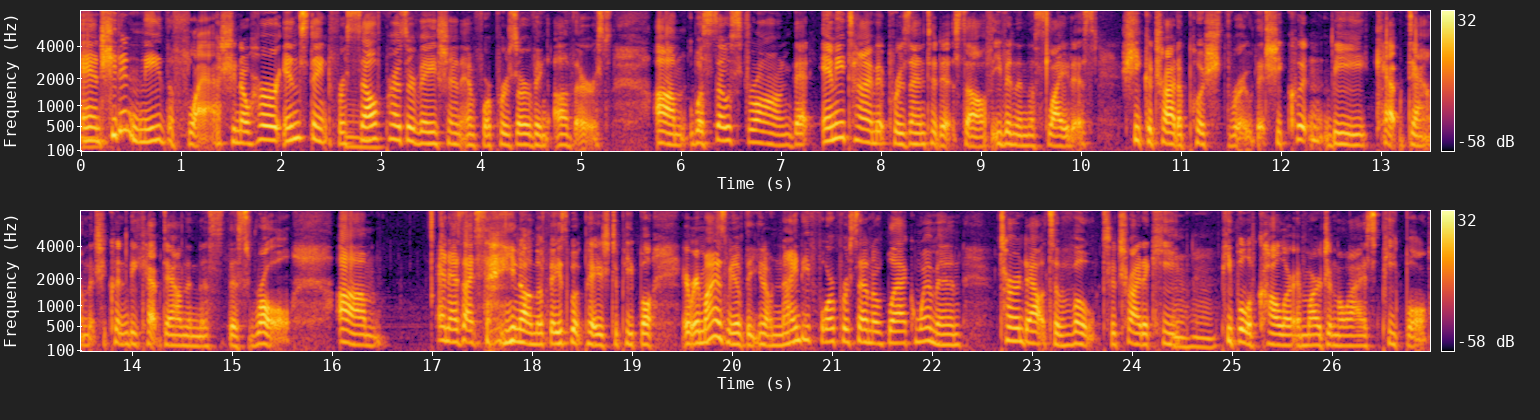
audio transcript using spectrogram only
and she didn't need the flash. You know, her instinct for self preservation and for preserving others um, was so strong that anytime it presented itself, even in the slightest, she could try to push through, that she couldn't be kept down, that she couldn't be kept down in this, this role. Um, and as I say, you know, on the Facebook page to people, it reminds me of the, you know, 94% of black women turned out to vote to try to keep people of color and marginalized people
